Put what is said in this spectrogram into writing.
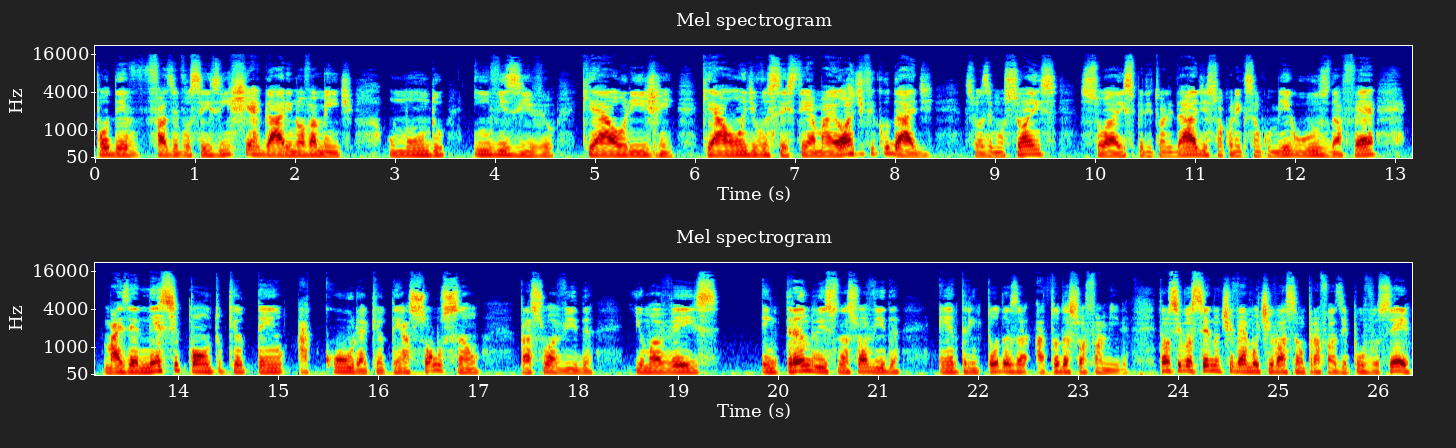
poder fazer vocês enxergarem novamente o mundo invisível, que é a origem, que é aonde vocês têm a maior dificuldade suas emoções, sua espiritualidade, sua conexão comigo, o uso da fé, mas é nesse ponto que eu tenho a cura, que eu tenho a solução para a sua vida. E uma vez entrando isso na sua vida, entre em todas a, a toda a sua família. Então, se você não tiver motivação para fazer por você,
